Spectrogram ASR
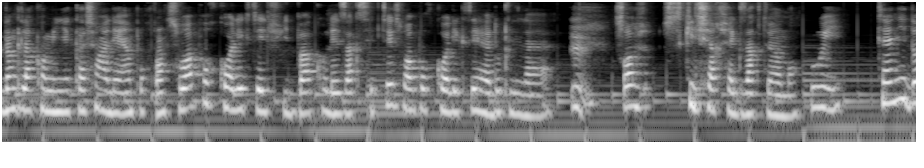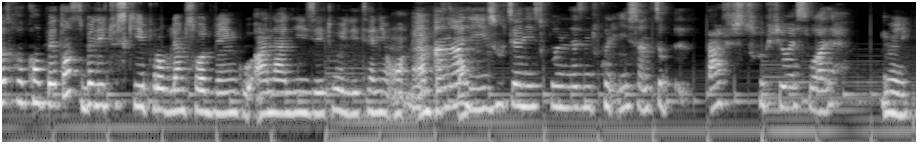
donc la communication elle est importante soit pour collecter le feedback ou les accepter soit pour collecter هذوك ال soit ce qu'il cherche exactement. oui تاني d'autres compétences بلي tout ce qui est problem solving ou analyse et tout il est تاني important. analyse وتاني تكون لازم تكون إنسان تب- تعرف ستركتوري صوالح. oui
